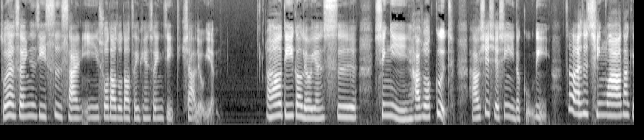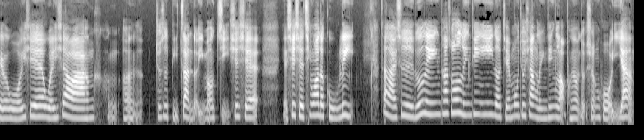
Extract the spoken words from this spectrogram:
昨天的声音日记四三一，说到做到这一篇声音记底下留言。然后第一个留言是心仪，他说 good，好，谢谢心仪的鼓励。再来是青蛙，他给了我一些微笑啊，很很很就是比赞的 emoji，谢谢，也谢谢青蛙的鼓励。再来是卢林，他说聆听依依的节目就像聆听老朋友的生活一样。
